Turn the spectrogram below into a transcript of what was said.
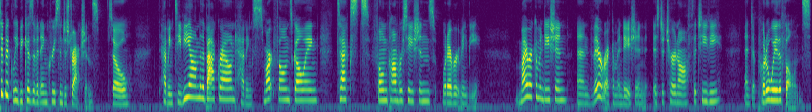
typically because of an increase in distractions. So, having TV on in the background, having smartphones going, texts, phone conversations, whatever it may be. My recommendation and their recommendation is to turn off the TV and to put away the phones.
